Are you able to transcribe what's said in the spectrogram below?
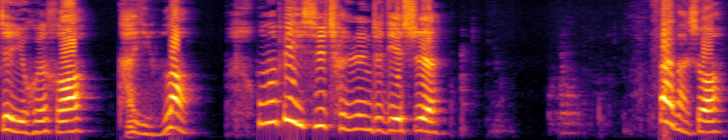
这一回合他赢了，我们必须承认这件事。爸爸说：“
